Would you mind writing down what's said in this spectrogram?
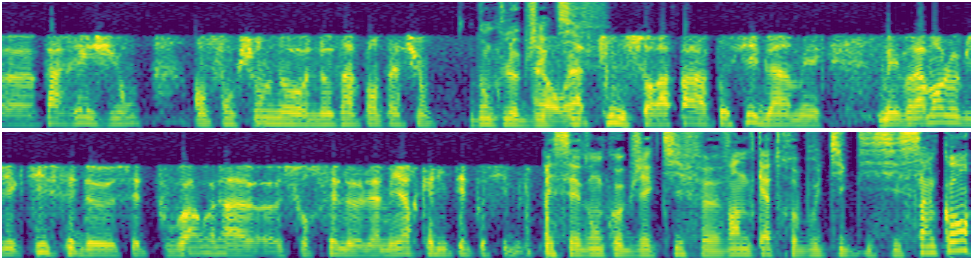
euh, par région en fonction de nos, nos implantations. Donc l'objectif. Alors là, tout ne sera pas possible, hein, mais, mais vraiment l'objectif, c'est de, de pouvoir voilà, sourcer le, la meilleure qualité possible. Et c'est donc objectif 24 euh, boutiques d'ici 5 ans.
